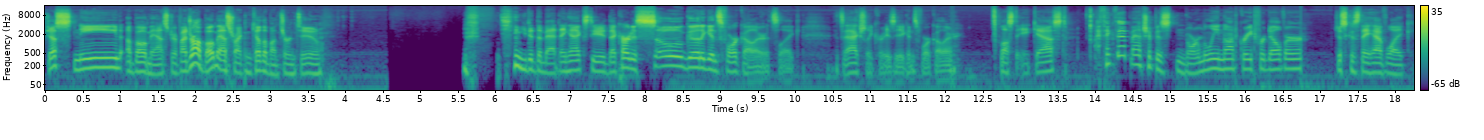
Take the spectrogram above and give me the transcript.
Just need a Bowmaster. If I draw a Bowmaster, I can kill them on turn two. you did the Maddening Hex, dude. That card is so good against four color. It's like, it's actually crazy against four color. Lost to eight Ghast. I think that matchup is normally not great for Delver, just because they have like,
